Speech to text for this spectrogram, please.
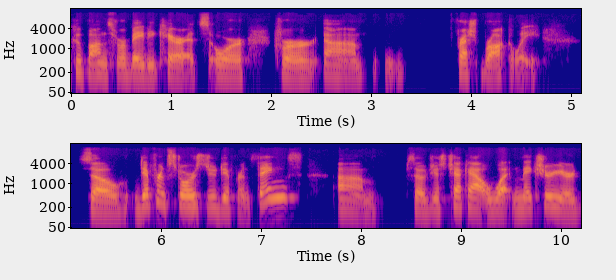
coupons for baby carrots or for um, fresh broccoli. So different stores do different things. Um, so just check out what, make sure you're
